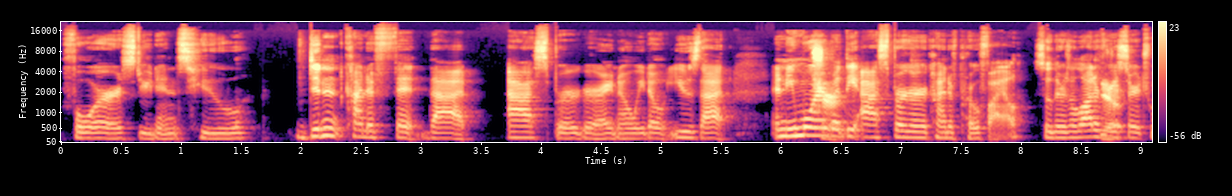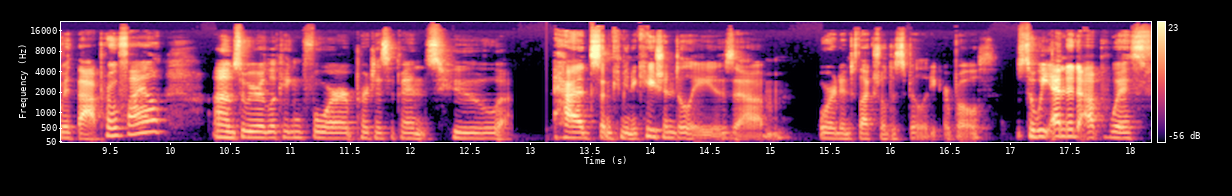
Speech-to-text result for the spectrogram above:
for students who didn't kind of fit that Asperger. I know we don't use that anymore, Sure. but the Asperger kind of profile. So there's a lot of Yeah. research with that profile. Um, so we were looking for participants who had some communication delays um, or an intellectual disability or both. So we ended up with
